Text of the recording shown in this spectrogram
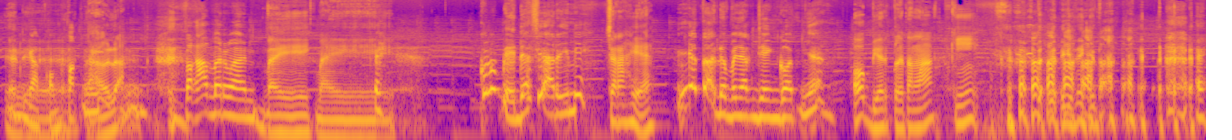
bukan. Nggak kompak nih. Apa kabar Wan? Baik, baik. Kok lu beda sih hari ini? Cerah ya? Enggak tuh ada banyak jenggotnya. Oh, biar kelihatan laki. Eh,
